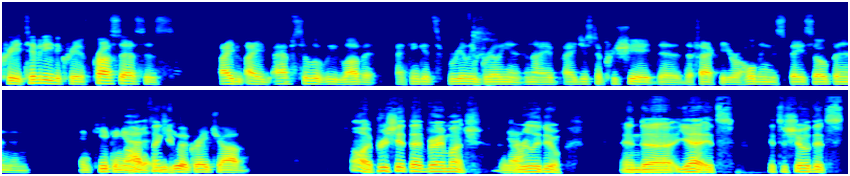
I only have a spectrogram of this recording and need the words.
creativity, the creative process is, I I absolutely love it. I think it's really brilliant, and I I just appreciate the the fact that you're holding the space open and and keeping at Oh, it. thank you you. do a great job. Oh, I appreciate that very much. Yeah. I really do. And uh yeah, it's it's a show that's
